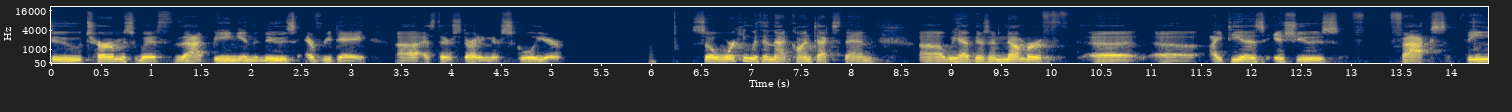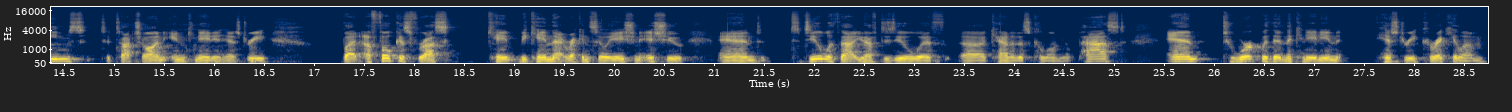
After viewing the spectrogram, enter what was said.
to terms with that being in the news every day uh, as they're starting their school year? So working within that context, then uh, we have there's a number of uh, uh ideas, issues, facts, themes to touch on in Canadian history, but a focus for us came became that reconciliation issue. And to deal with that, you have to deal with uh, Canada's colonial past. And to work within the Canadian history curriculum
